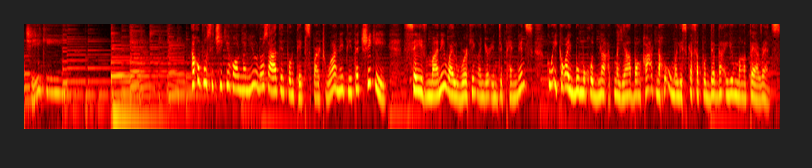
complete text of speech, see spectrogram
Chiki. Ako po si Chiki Holman Yulo sa atin pong Tips Part 1 ni Tita Chiki. Save money while working on your independence kung ikaw ay bumukod na at mayabang ka at naku umalis ka sa puder ng iyong mga parents.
